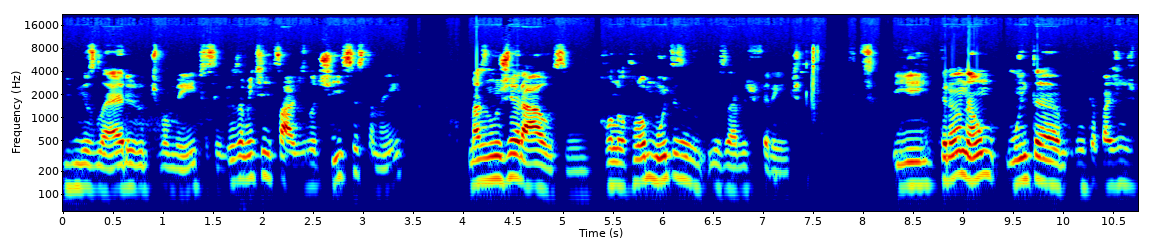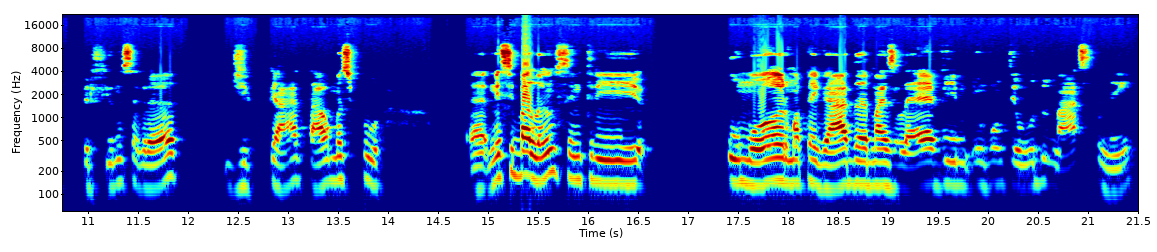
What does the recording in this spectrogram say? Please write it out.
De newsletter ultimamente, assim, principalmente, sabe, de notícias também. Mas no geral, assim, rolou, rolou muitas newsletters diferentes. E, querendo ou não, muita, muita página de perfil no Instagram de piada e tal, mas, tipo, é, nesse balanço entre humor, uma pegada mais leve e um conteúdo massa também,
